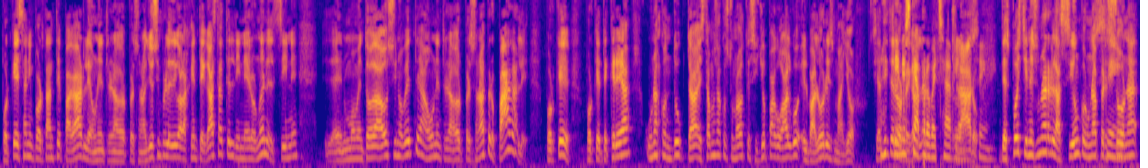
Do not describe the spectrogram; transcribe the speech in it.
¿por qué es tan importante pagarle a un entrenador personal? Yo siempre le digo a la gente, gástate el dinero, no en el cine, eh, en un momento dado, sino vete a un entrenador personal, pero págale. ¿Por qué? Porque te crea una conducta, estamos acostumbrados que si yo pago algo, el valor es mayor. Si a ti te lo Tienes que regalan, aprovecharlo, Claro. sí. Después tienes una relación con una Sí. persona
